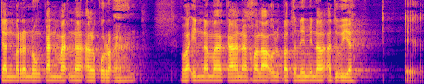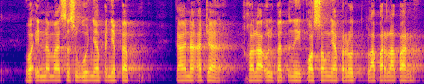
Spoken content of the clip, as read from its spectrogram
Dan merenungkan makna Al-Qur'an. Wa innama kana khala'ul batni minal adwiyah. Wa innama sesungguhnya penyebab karena ada khala'ul batni kosongnya perut lapar-lapar.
